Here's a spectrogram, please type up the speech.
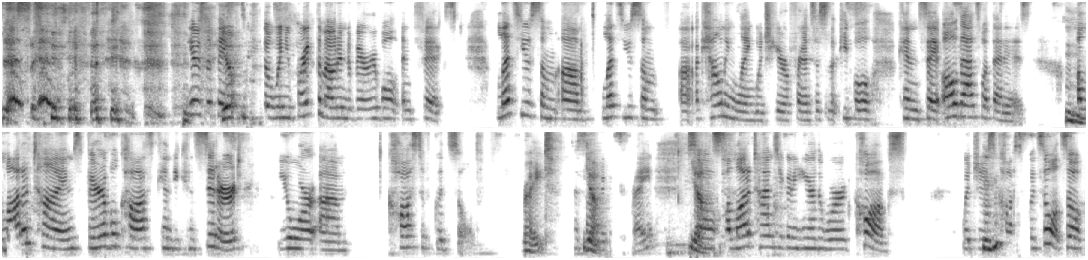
Yes. here's the thing, Yep. so when you break them out into variable and fixed, let's use some, um, let's use some uh, accounting language here, Frances, so that people can say, oh, that's what that is. A Mhm. lot of times variable costs can be considered your um, cost of goods sold. Right. Yeah. degree, right? Yes. So a lot of times you're going to hear the word COGS, which is Mhm. cost of goods sold. So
